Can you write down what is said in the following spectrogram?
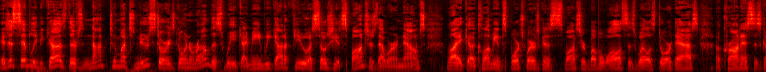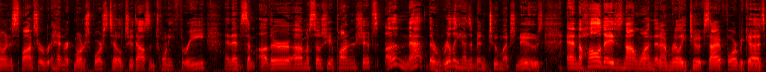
It's just simply because there's not too much news stories going around this week. I mean, we got a few associate sponsors that were announced, like uh, Columbian Sportswear is going to sponsor Bubba Wallace as well as DoorDash. Acronis is going to sponsor Hendrick Motorsports till 2023, and then some other um, associate partnerships. Other than that, there really hasn't been too much news. And the holidays is not one that I'm really too excited for because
